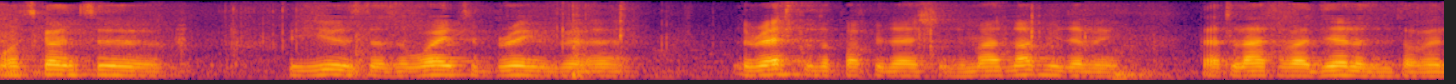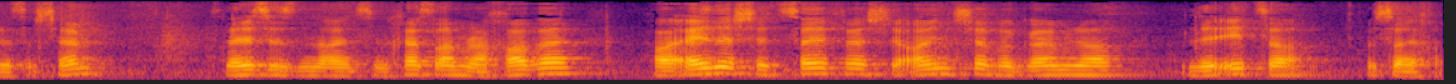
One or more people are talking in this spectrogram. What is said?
What's going to be used as a way to bring the, the rest of the population who might not be living that life of idealism to avodah Hashem? This is in Ches Amr Achave, Ha'ele shetzeifa she'oinsha v'gomra le'ita v'seicha.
